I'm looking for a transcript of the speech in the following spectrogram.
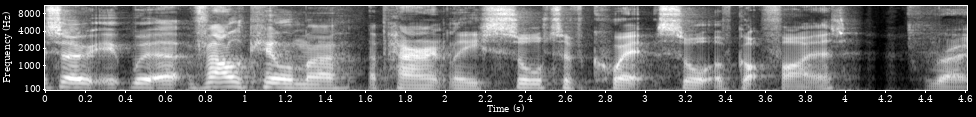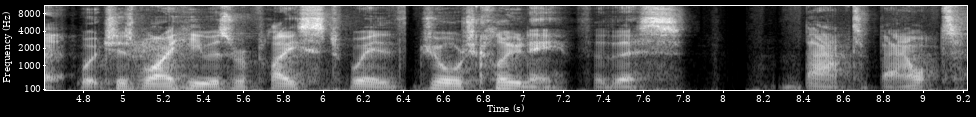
so it, uh, Val Kilmer apparently sort of quit, sort of got fired, Right. which is why he was replaced with George Clooney for this bat bout.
